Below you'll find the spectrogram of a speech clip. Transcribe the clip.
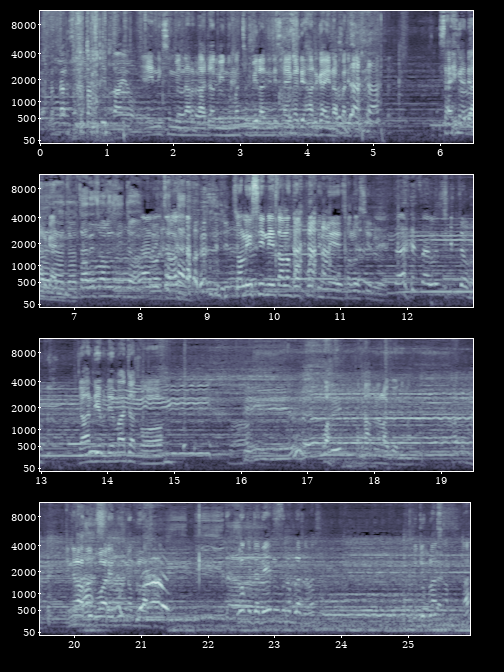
Tentang tentang cinta yo. Ya ini seminar nggak ada minuman sembilan ini saya nggak dihargain apa di sini. Saya nggak dihargain. Coba cari solusi, Jo. Cari solusi. Solusi nih tolong goput ini solusi dulu. Cari solusi coba. Jangan diem-diem aja kok. Wah, kena bener lagu ini mas. Ini lagu 2016. Lo kejadian 2016 ya mas? 17 kan? Hah?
